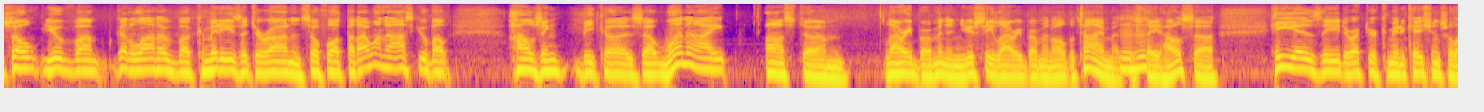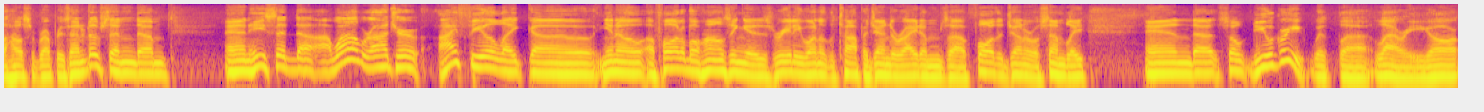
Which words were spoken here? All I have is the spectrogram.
so you've um, got a lot of uh, committees that you're on and so forth. But I want to ask you about housing because uh, when I asked um, Larry Berman, and you see Larry Berman all the time at the State House, uh, he is the director of communications for the House of Representatives, and um, and he said, uh, "Well, Roger, I feel like uh, you know affordable housing is really one of the top agenda items uh, for the General Assembly." And uh, so, do you agree with uh, Larry, or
